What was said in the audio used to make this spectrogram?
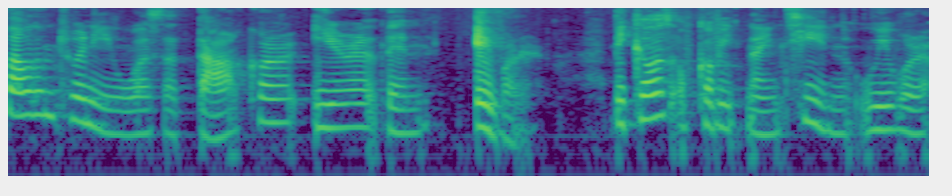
2020 was a darker year than ever. Because of COVID 19, we were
